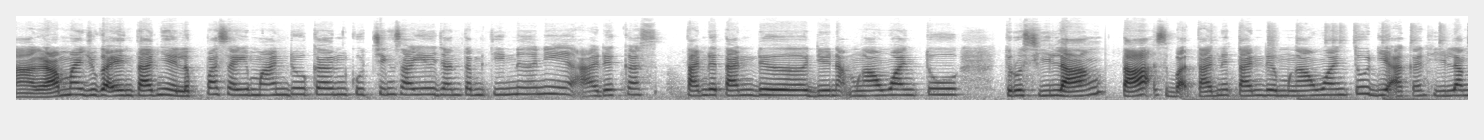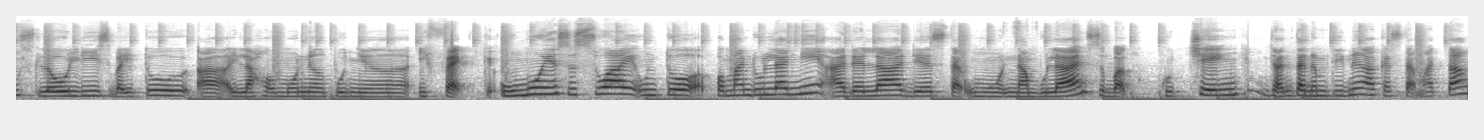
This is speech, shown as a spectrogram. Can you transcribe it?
Ha, ramai juga yang tanya, lepas saya mandulkan kucing saya jantan betina ni, adakah tanda-tanda dia nak mengawan tu terus hilang? Tak sebab tanda-tanda mengawan tu dia akan hilang slowly. Sebab itu uh, ialah hormonal punya efek okay, umur yang sesuai untuk pemandulan ni adalah dia start umur 6 bulan. Sebab kucing jantan dan betina akan start matang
